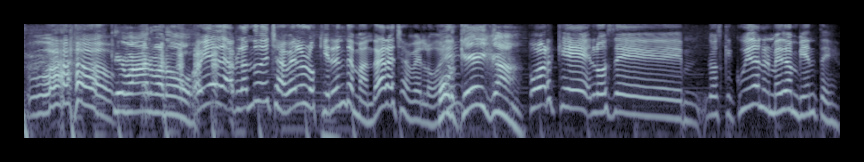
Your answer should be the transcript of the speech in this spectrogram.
¡Wow! ¡Qué bárbaro! Oye, hablando de Chabelo, lo quieren demandar a Chabelo, ¿eh? ¿Por qué, hija? Porque los de los que cuidan el medio ambiente,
